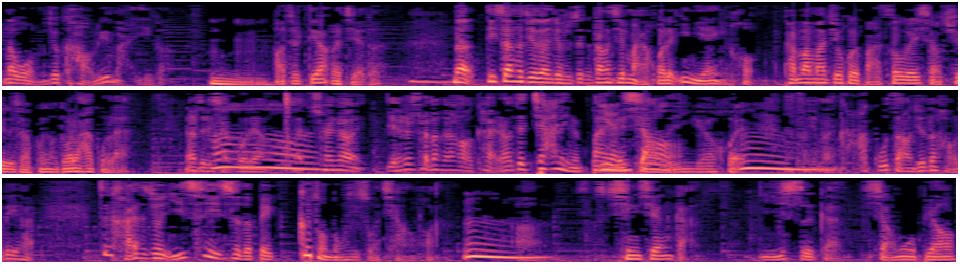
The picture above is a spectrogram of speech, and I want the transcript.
那我们就考虑买一个嗯啊，这是第二个阶段。嗯那第三个阶段就是这个钢琴买回来一年以后，他妈妈就会把周围小区的小朋友都拉过来，让这个小姑娘、穿上也是穿的很好看，然后在家里面办一个小的音乐会，嗯同学们嘎鼓掌，觉得好厉害。这个孩子就一次一次的被各种东西所强化嗯啊，新鲜感、仪式感、小目标，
